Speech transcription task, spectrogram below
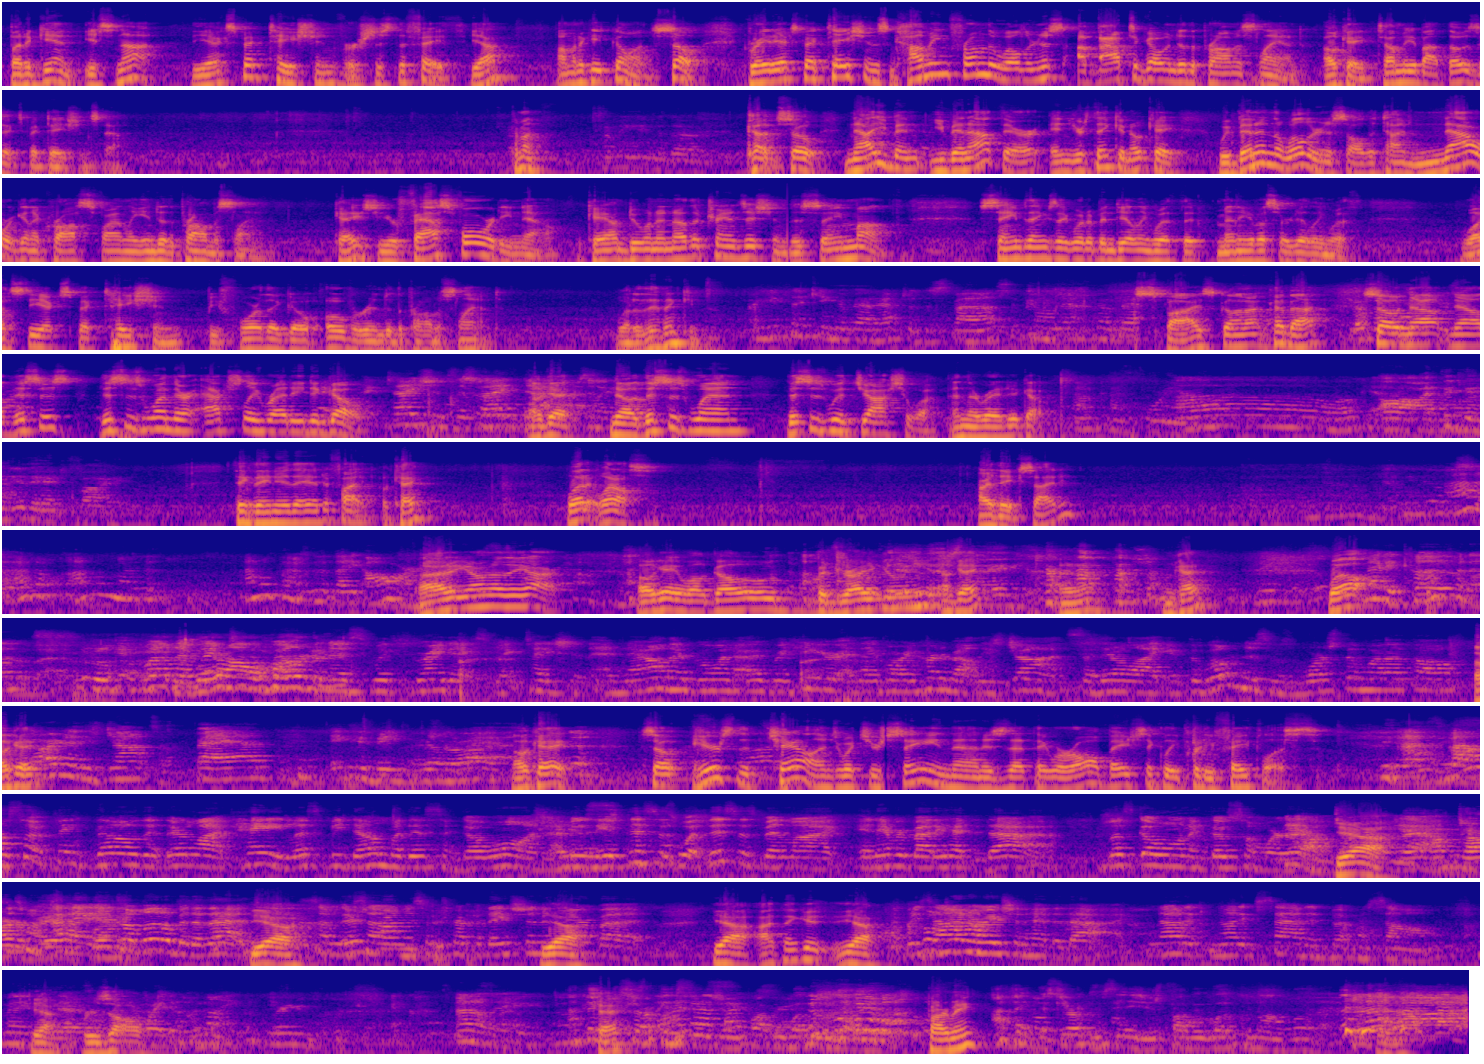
But again, it's not the expectation versus the faith. Yeah? I'm going to keep going. So, great expectations coming from the wilderness, about to go into the promised land. Okay, tell me about those expectations now. Come on. Coming into the Co- So now you've been you've been out there and you're thinking, okay, we've been in the wilderness all the time. Now we're going to cross finally into the promised land. Okay, so you're fast forwarding now. Okay, I'm doing another transition this same month. Same things they would have been dealing with that many of us are dealing with. What's the expectation before they go over into the promised land? What are they thinking? Are you thinking about after the spies have gone out and come back? Spies gone out and come back. So now now this is this is when they're actually ready to go. Expectations if they Okay. No, this is when this is with Joshua and they're ready to go. Okay. Oh, okay. Uh, I think they knew they had to fight. I think they knew they had to fight. Okay. What what else? Are they excited? I, I don't, I don't know that, I don't think that they are. I don't know they are. Okay, well go begrudgingly. Okay. I don't know. Okay. Well, Maybe confidence. Well, they They're all to the wilderness with great expectation, and now they're going over here, and they've already heard about these giants. So they're like, if the wilderness was worse than what I thought, Okay. we already know these giants are bad. It could be really bad. okay. So here's the challenge. What you're saying then is that they were all basically pretty faithless. I I also think though that they're like, hey, let's be done with this and go on. I mean, if this is what this has been like and everybody had to die, let's go on and go somewhere Yeah. else. Yeah. Yeah. I'm tired of That's being I think there's a little bit of that. Yeah. Some- There's some- probably some trepidation in Yeah. there, but Yeah, I think it. Yeah. the whole generation had to die. Not, not excited, but resolved. Maybe Yeah, resolved. Way to put it. I don't know. I think Okay. the circumcision probably woke them up. Pardon me? I think the circumcision's probably woke them all up.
